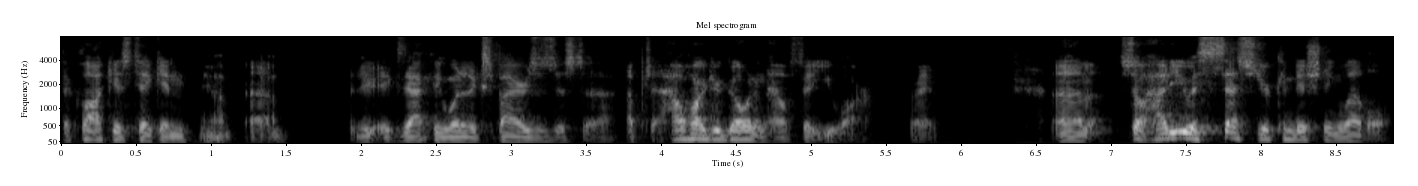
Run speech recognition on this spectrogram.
the clock is ticking. Yeah. Um, exactly when it expires is just uh, up to how hard you're going and how fit you are. Right. Um, so how do you assess your conditioning level?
